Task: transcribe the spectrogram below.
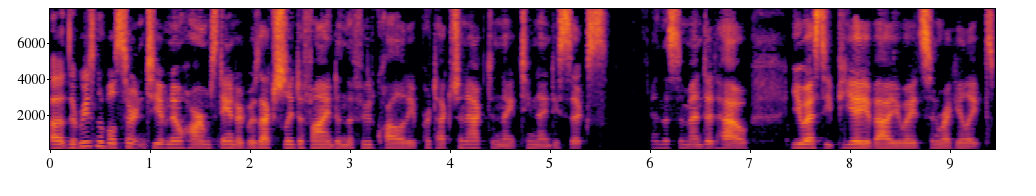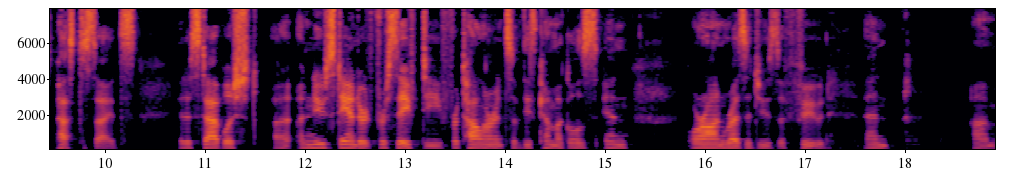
uh, the reasonable certainty of no harm standard was actually defined in the Food Quality Protection Act in 1996, and this amended how US EPA evaluates and regulates pesticides. It established a, a new standard for safety for tolerance of these chemicals in or on residues of food. And um,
